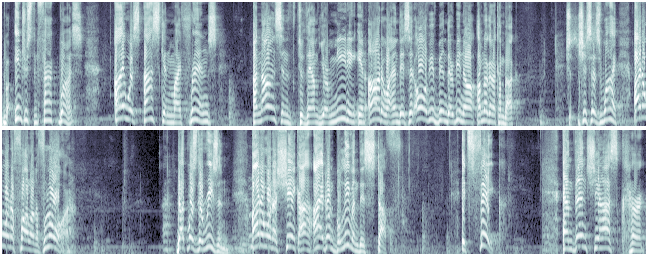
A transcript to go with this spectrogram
the interesting fact was, I was asking my friends, announcing to them your meeting in Ottawa, and they said, Oh, we've been there. We know. I'm not going to come back. She, she says, Why? I don't want to fall on the floor. That was the reason. I don't want to shake. I, I don't believe in this stuff. It's fake. And then she asked her,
